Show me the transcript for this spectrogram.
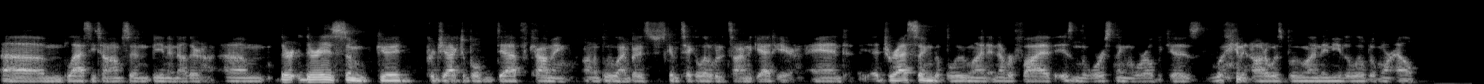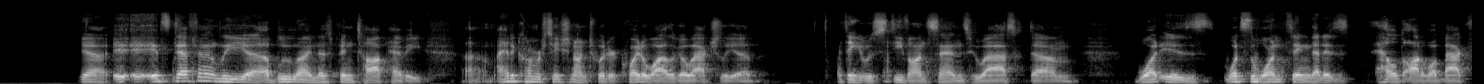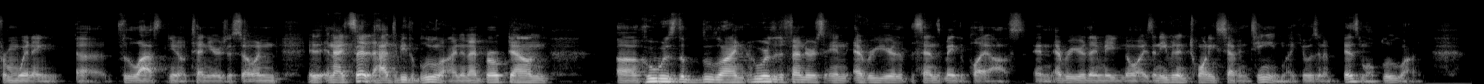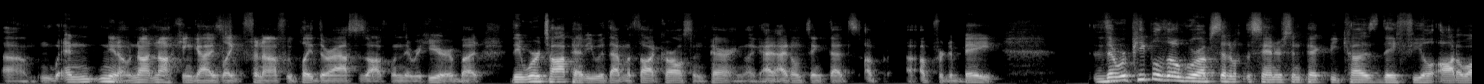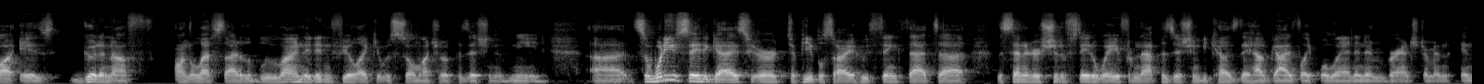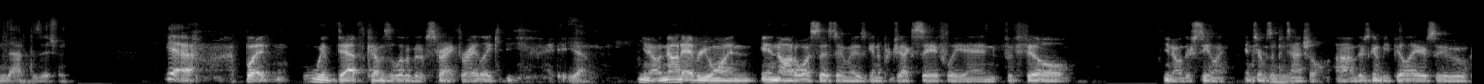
Um, Lassi Thomson being another. Um, there, there is some good projectable depth coming on the blue line, but it's just going to take a little bit of time to get here. And addressing the blue line at number five isn't the worst thing in the world because looking at Ottawa's blue line, they need a little bit more help. Yeah, it, it's definitely a blue line that's been top heavy. Um, I had a conversation on Twitter quite a while ago, actually. Uh, I think it was Steve Sens who asked, um, "What is what's the one thing that has held Ottawa back from winning uh, for the last you know ten years or so?" And and I said it had to be the blue line, and I broke down uh, who was the blue line, who were the defenders in every year that the Sens made the playoffs, and every year they made noise, and even in 2017, like it was an abysmal blue line. Um, and you know, not knocking guys like Phaneuf who played their asses off when they were here, but they were top heavy with that Methot Karlsson pairing. Like, I, I, don't think that's up up for debate. There were people though who were upset about the Sanderson pick because they feel Ottawa is good enough on the left side of the blue line. They didn't feel like it was so much of a position of need. Uh, so, what do you say to guys who, or to people, sorry, who think that uh, the Senators should have stayed away from that position because they have guys like Wolanin and Brannstrom in, in that position? Yeah, but with depth comes a little bit of strength, right? Like, yeah, you know, not everyone in Ottawa system is going to project safely and fulfill, you know, their ceiling in terms of mm-hmm. potential. Um, there's going to be players who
